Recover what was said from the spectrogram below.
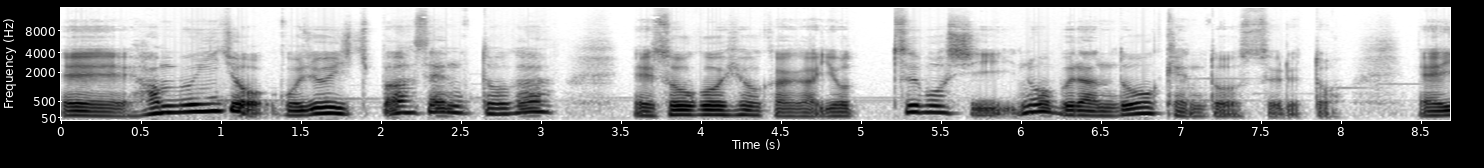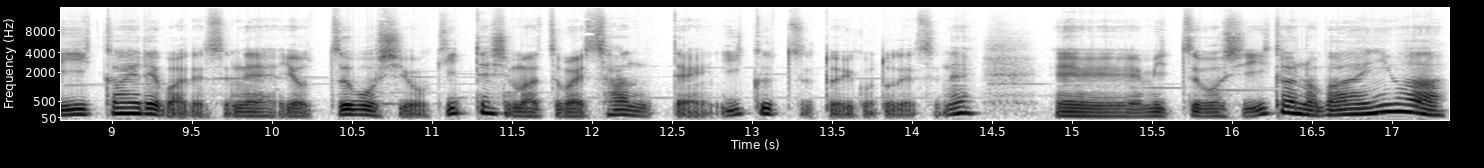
えー、半分以上51%が、えー、総合評価が4つ星のブランドを検討すると、えー、言い換えればですね4つ星を切ってしまうつまり3点いくつということですね、えー、3つ星以下の場合には、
